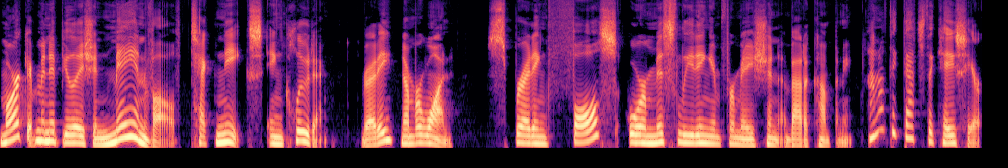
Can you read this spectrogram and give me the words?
Market manipulation may involve techniques including, ready? Number one, spreading false or misleading information about a company. I don't think that's the case here.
